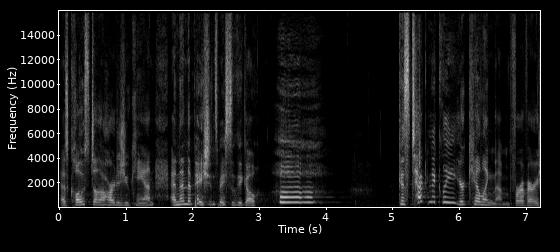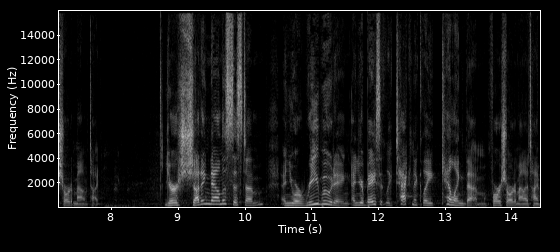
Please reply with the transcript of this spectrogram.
as close to the heart as you can, and then the patients basically go, Because ah. technically, you're killing them for a very short amount of time. You're shutting down the system and you're rebooting and you're basically technically killing them for a short amount of time.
